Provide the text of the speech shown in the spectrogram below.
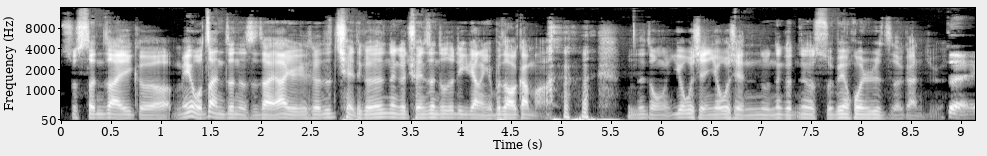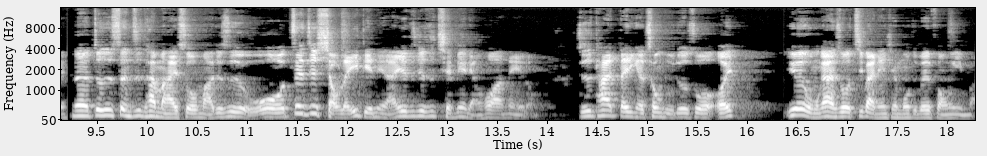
是生在一个没有战争的时代，啊，有一个是全，可是那个全身都是力量，也不知道干嘛，那种悠闲悠闲的那个那个随便混日子的感觉。对，那就是甚至他们还说嘛，就是我这就小了一点点啊，因为这就是前面两话内容。就是他带领的冲突，就是说，哎、欸，因为我们刚才说几百年前魔族被封印嘛，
